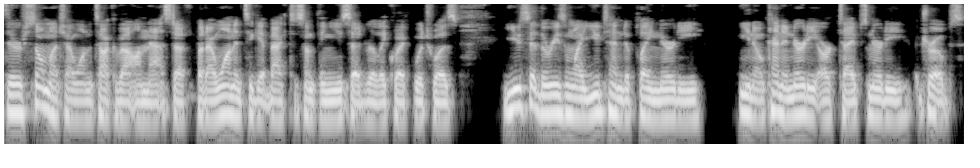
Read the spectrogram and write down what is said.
there's so much I want to talk about on that stuff, but I wanted to get back to something you said really quick, which was you said the reason why you tend to play nerdy, you know, kind of nerdy archetypes, nerdy tropes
